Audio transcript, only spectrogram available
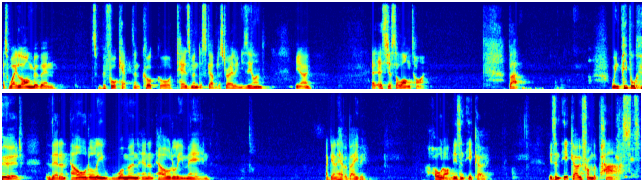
It's way longer than before Captain Cook or Tasman discovered Australia and New Zealand. You know, it's just a long time. But when people heard that an elderly woman and an elderly man are going to have a baby, hold on, there's an echo. There's an echo from the past.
